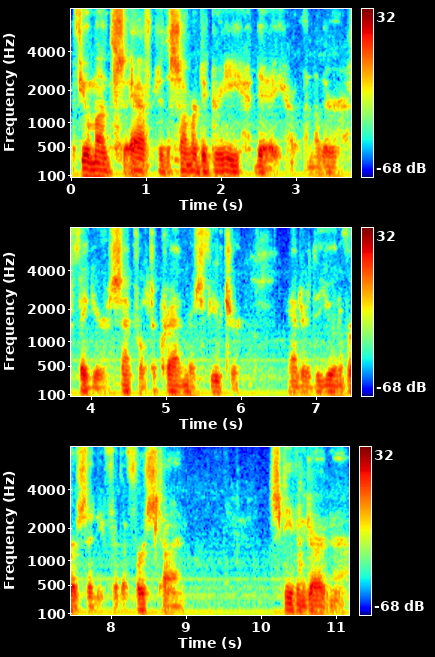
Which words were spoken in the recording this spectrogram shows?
A few months after the summer degree day, another figure central to Cranmer's future entered the university for the first time. Stephen Gardiner,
